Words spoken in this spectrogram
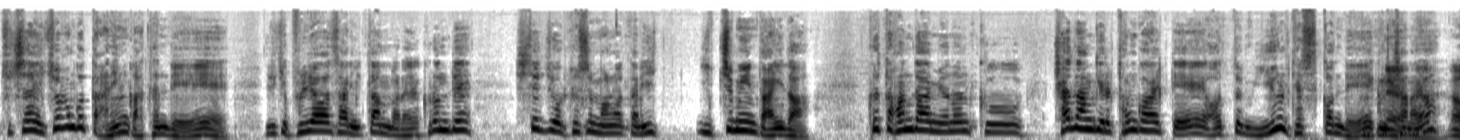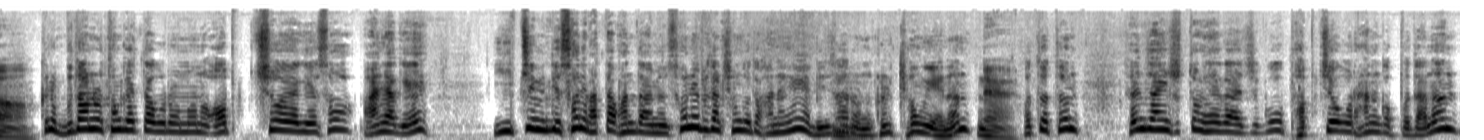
주차장이 좁은 것도 아닌 것 같은데 이렇게 불량한 사람이 있단 말이에요. 그런데 실제적으로 교수님 따라 이- 입주민도 아니다. 그렇다 한다면은 그 차단기를 통과할 때 어떤 이유를 됐을 건데 그렇잖아요. 네, 네. 어. 그럼 무단으로 통과했다고 그러면 업체에게서 만약에 입주민들이 손해 봤다고 한다면 손해배상 청구도 가능해요 민사로는 그럴 경우에는 네. 어떻든 현장에 출동해가지고 법적으로 하는 것보다는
